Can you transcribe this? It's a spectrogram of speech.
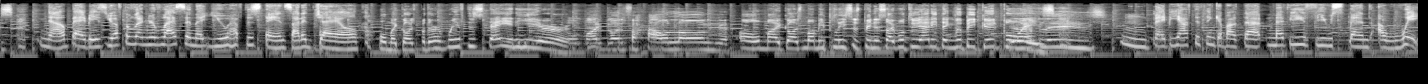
Now, babies, you have to learn your lesson that you have to stay inside of jail. Oh my gosh, brother, we have to stay in here. Oh my god, for how long? Oh my gosh, mommy, please just bring us out. We'll do anything. We'll be good Yeah, boys. please. Hmm, baby, you have to think about that. Maybe if you spend a week.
